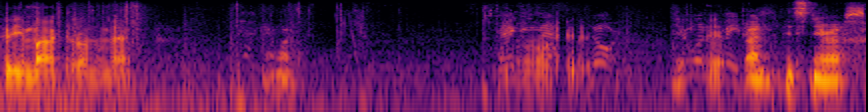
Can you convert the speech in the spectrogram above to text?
Have you marked it on the map? Yeah, Oh, Yep. Yep. Done. It's near us.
